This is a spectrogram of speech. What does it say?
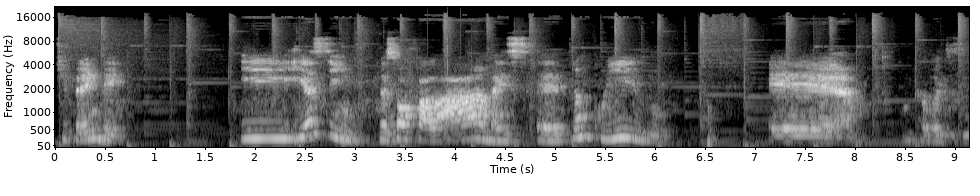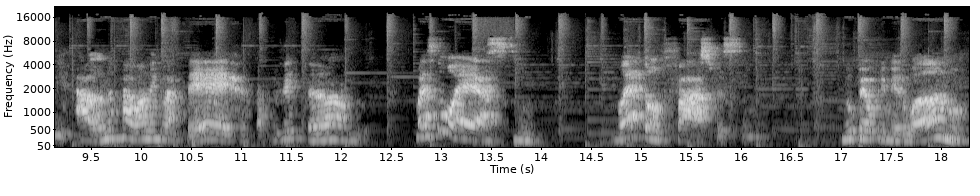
te prender. E, e assim, o pessoal fala, ah, mas é tranquilo, é, como que eu vou dizer? A Ana tá lá na Inglaterra, tá aproveitando. Mas não é assim, não é tão fácil assim no meu primeiro ano,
